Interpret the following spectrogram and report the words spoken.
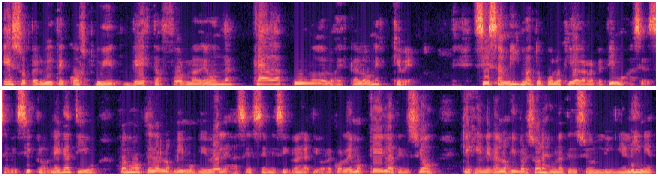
Eso permite construir de esta forma de onda cada uno de los escalones que vemos. Si esa misma topología la repetimos hacia el semiciclo negativo, podemos obtener los mismos niveles hacia el semiciclo negativo. Recordemos que la tensión que generan los inversores es una tensión línea-línea.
